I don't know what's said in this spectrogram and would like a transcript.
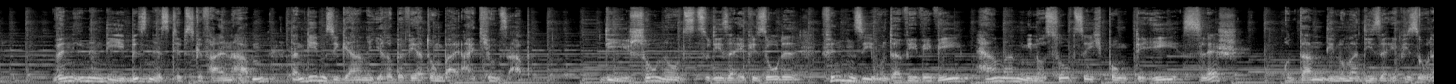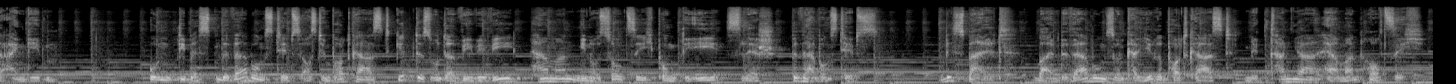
Wenn Ihnen die Business-Tipps gefallen haben, dann geben Sie gerne Ihre Bewertung bei iTunes ab. Die Show Notes zu dieser Episode finden Sie unter www.hermann-40.de slash und dann die Nummer dieser Episode eingeben. Und die besten Bewerbungstipps aus dem Podcast gibt es unter www.hermann-holzig.de Bewerbungstipps. Bis bald beim Bewerbungs- und Karriere-Podcast mit Tanja Hermann-Horzig.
